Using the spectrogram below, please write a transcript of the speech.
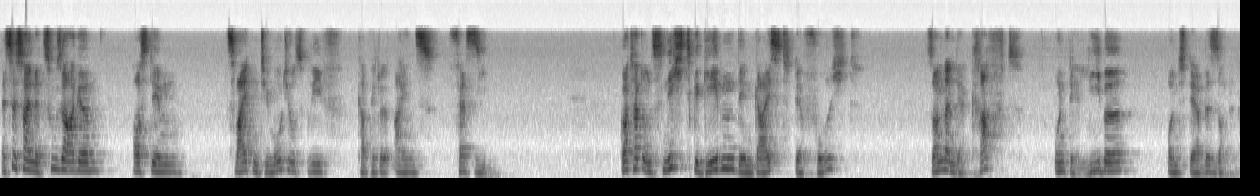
Es ist eine Zusage aus dem zweiten Timotheusbrief, Kapitel 1, Vers 7. Gott hat uns nicht gegeben den Geist der Furcht, sondern der Kraft und der Liebe und der Besonnenheit.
